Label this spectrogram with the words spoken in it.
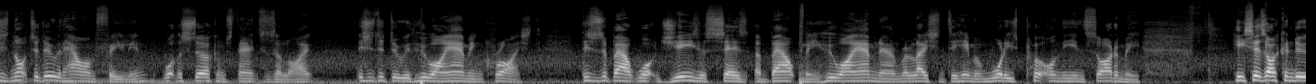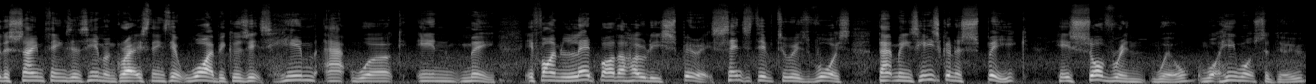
is not to do with how I'm feeling, what the circumstances are like. This is to do with who I am in Christ. This is about what Jesus says about me, who I am now in relation to Him, and what He's put on the inside of me. He says I can do the same things as Him and greatest things yet. Why? Because it's Him at work in me. If I'm led by the Holy Spirit, sensitive to His voice, that means He's going to speak His sovereign will and what He wants to do.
